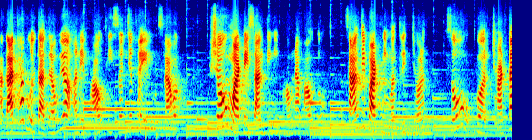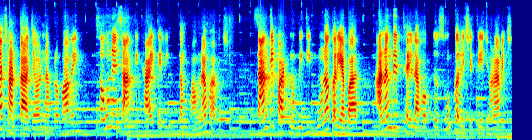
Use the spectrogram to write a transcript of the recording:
આ ગાથા બોલતા દ્રવ્ય અને ભાવથી સજ્જ થયેલું શ્રાવક સૌ માટે શાંતિની ભાવના ભાવતો શાંતિ પાઠની મંત્રિત જળ સૌ ઉપર છાંટતા છાંટતા જળના પ્રભાવે સૌને શાંતિ થાય તેવી ઉત્તમ ભાવના ભાવે છે. શાંતિ પાઠનો વિધિ પૂર્ણ કર્યા બાદ આનંદિત થયેલા ભક્તો શું કરે છે તે જણાવે છે.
